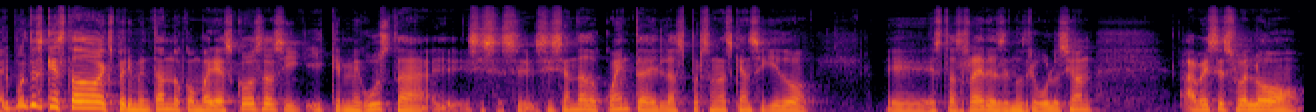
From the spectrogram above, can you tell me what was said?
El punto es que he estado experimentando con varias cosas y, que me gusta, eh, si se, han dado cuenta y las personas que han seguido eh, estas redes de Nutrivolución, a veces suelo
